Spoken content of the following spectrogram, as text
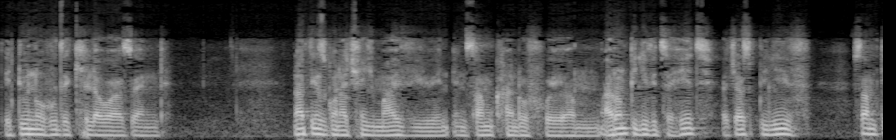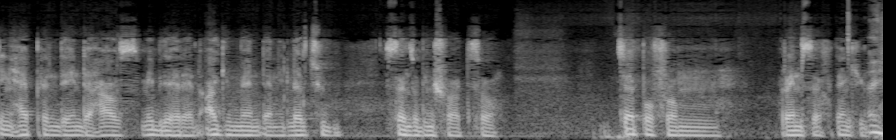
They do know who the killer was, and nothing's gonna change my view in, in some kind of way. Um, I don't believe it's a hit. I just believe something happened there in the house. Maybe they had an argument and it led to Senzo being shot. So, Tsepo from Remsech, thank you. Hey,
